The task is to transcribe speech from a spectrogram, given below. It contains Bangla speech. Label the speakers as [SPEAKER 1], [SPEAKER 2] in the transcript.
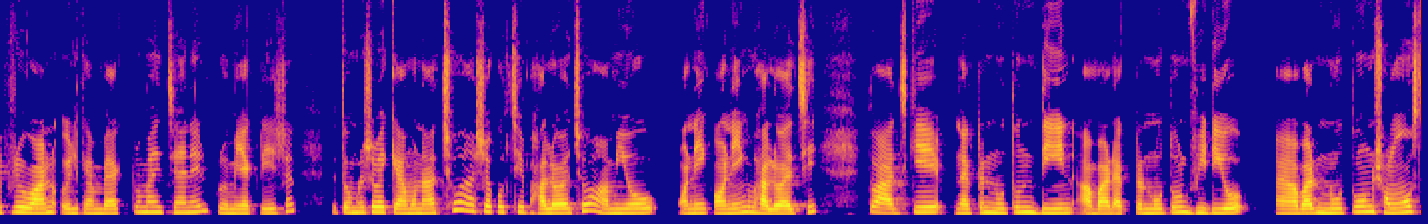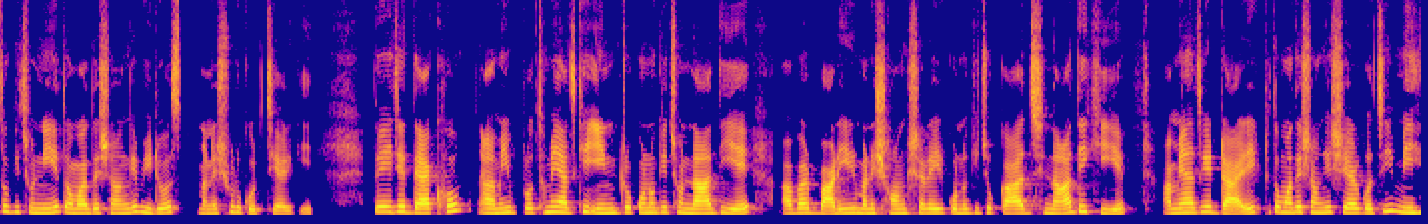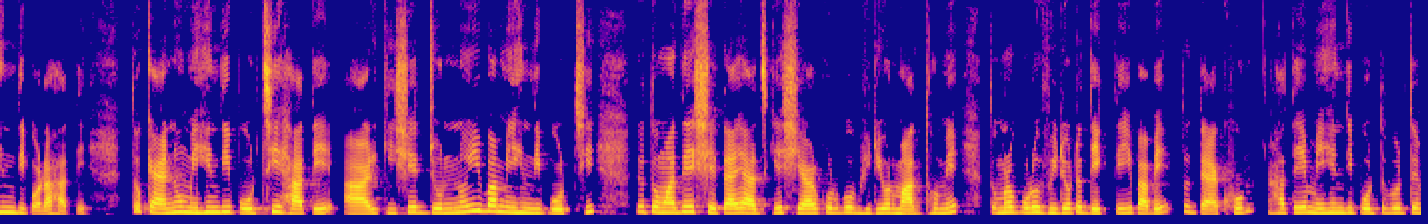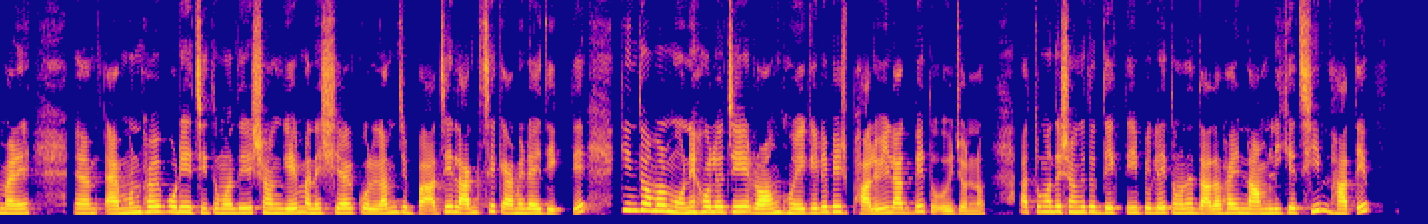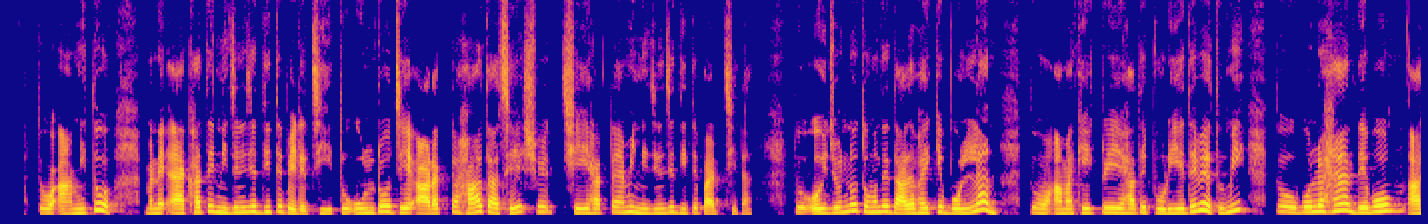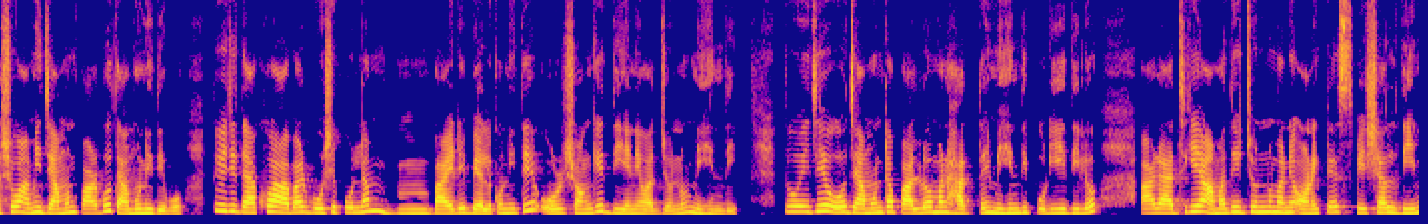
[SPEAKER 1] Everyone welcome back to my channel Promiya creation তো তোমরা সবাই কেমন আছো? আশা করছি ভালো আছো। আমিও অনেক অনেক ভালো আছি। তো আজকে একটা নতুন দিন, আবার একটা নতুন ভিডিও আবার নতুন সমস্ত কিছু নিয়ে তোমাদের সঙ্গে ভিডিও মানে শুরু করছি আর কি। তো এই যে দেখো, আমি প্রথমে আজকে ইন্ট্রো কোনো কিছু না দিয়ে, আবার বাড়ির মানে সংসারের কোনো কিছু কাজ না দেখিয়ে, আমি আজকে ডাইরেক্ট তোমাদের সঙ্গে শেয়ার করছি মেহেন্দি পরা হাতে। তো কেন মেহেন্দি পরছি হাতে? আর কিসের জন্যই বা মেহেন্দি পরছি? তো তোমাদের সেটাই আজকে শেয়ার করব ভিডিওর মাধ্যমে। তোমরা পুরো ভিডিওটা দেখতেই পাবে। তো দেখো, হাতে মেহেন্দি পরতে পরতে মানে এমনভাবে পরিয়েছি তোমাদের সঙ্গে মানে শেয়ার করলাম যে বাজে লাগছে ক্যামেরায় দেখতে, কিন্তু আমার মনে হলো যে রং হয়ে গেলে বেশ ভালোই লাগবে তো ওই জন্য। আর তোমাদের সঙ্গে তো দেখতেই পেলে, তোমাদের দাদাভাইয়ের নাম লিখেছি হাতে। তো আমি তো মানে এক হাতে নিজে নিজে দিতে পেরেছি। তো উল্টো যে আর একটা হাত আছে, সে, সেই হাতটায় আমি নিজে নিজে দিতে পারছি না। তো ওই জন্য তোমাদের দাদাভাইকে বললাম, তো আমাকে একটু এই হাতে পরিয়ে দেবে তুমি? তো ও বলল হ্যাঁ দেবো। আসো, আমি যেমন পারব তেমনই দেবো। তো এই যে দেখো, আবার বসে পড়লাম বাইরে ব্যালকনিতে ওর সঙ্গে দিয়ে নেওয়ার জন্য মেহেন্দি। তো এই যে ও যেমনটা পারল, আমার হাতটায় মেহেন্দি পরিয়ে দিল। আর আজকে আমাদের জন্য মানে অনেকটা স্পেশাল দিন।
